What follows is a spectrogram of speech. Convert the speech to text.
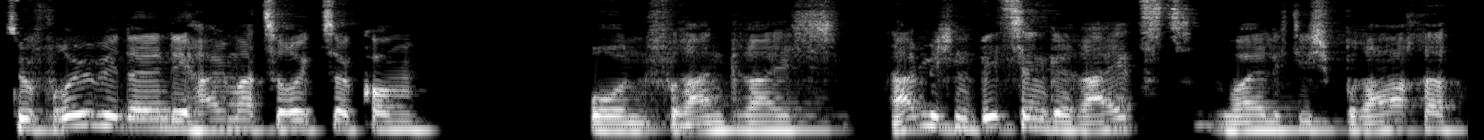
zu früh wieder in die Heimat zurückzukommen. Und Frankreich hat mich ein bisschen gereizt, weil ich die Sprache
